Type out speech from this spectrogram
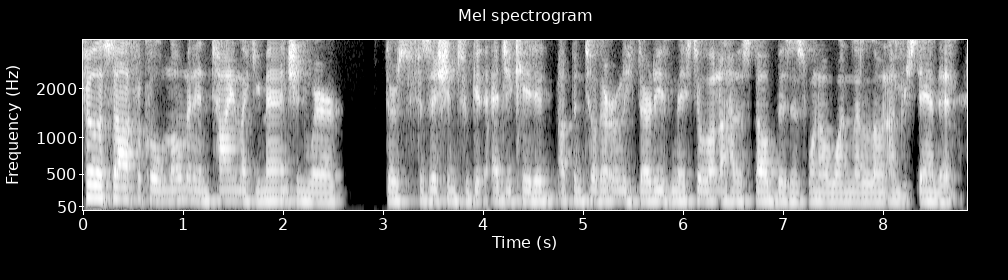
philosophical moment in time, like you mentioned, where there's physicians who get educated up until their early 30s and they still don't know how to spell business 101, let alone understand it.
